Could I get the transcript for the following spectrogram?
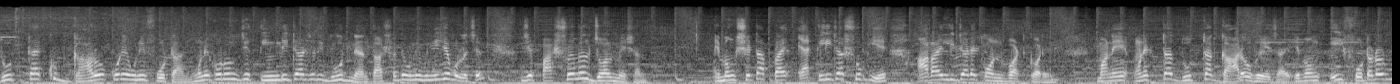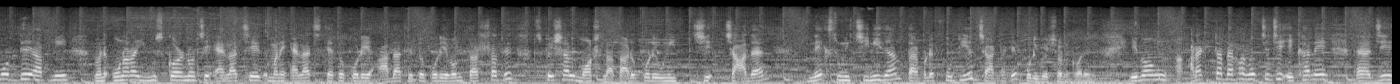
দুধটা খুব গাঢ় করে উনি ফোটান। মনে করুন যে তিন লিটার যদি দুধ নেন, তার সাথে উনি নিজে বলেছেন যে পাঁচশো এম জল মেশান। এবং সেটা প্রায় এক লিটার শুকিয়ে আড়াই লিটারে কনভার্ট করেন। মানে অনেকটা দুধটা গাঢ় হয়ে যায় এবং এই ফোটানোর মধ্যে আপনি মানে ওনারা ইউজ করেন হচ্ছে এলাচের মানে এলাচ থেতো করে, আদা থেতো করে এবং তার সাথে স্পেশাল মশলা। তার উপরে উনি চি- দেন নেক্সট উনি চিনি দেন, তারপরে ফুটিয়ে চাটাকে পরিবেশন করেন। এবং আরেকটা ব্যাপার হচ্ছে যে এখানে যে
